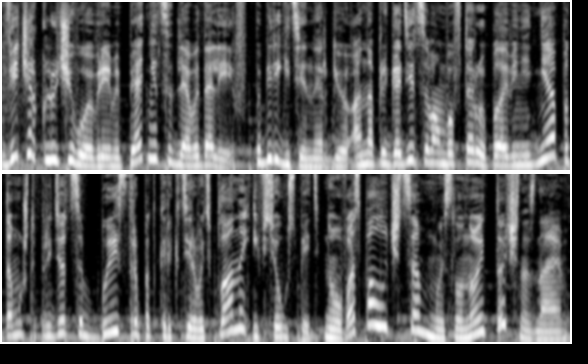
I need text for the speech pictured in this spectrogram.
Вечер – ключевое время пятницы для водолеев. Поберегите энергию, она пригодится вам во второй половине дня, потому что придется быстро подкорректировать планы и все успеть. Но у вас получится, мы с Луной точно знаем.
